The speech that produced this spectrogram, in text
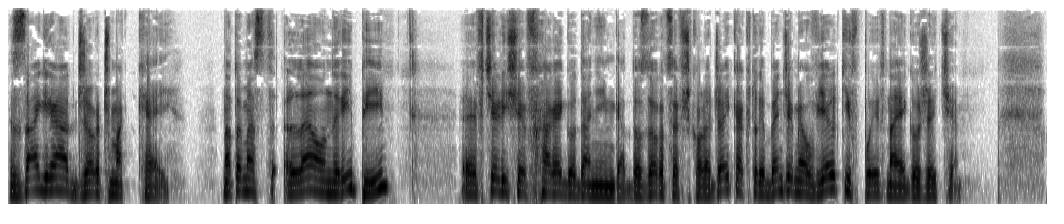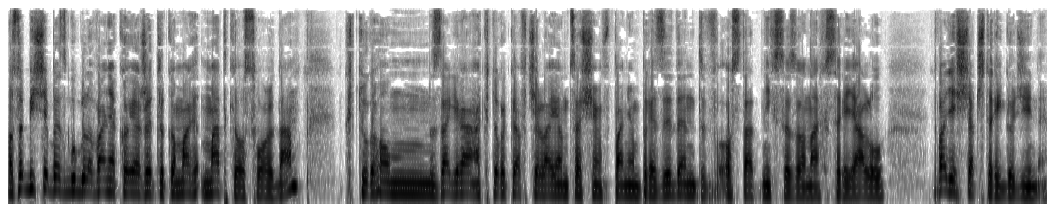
zagra George McKay. Natomiast Leon Rippey wcieli się w Harry'ego Dunninga, dozorcę w szkole Jake'a, który będzie miał wielki wpływ na jego życie. Osobiście bez googlowania kojarzę tylko ma matkę Oswalda, którą zagra aktorka wcielająca się w panią prezydent w ostatnich sezonach serialu 24 godziny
